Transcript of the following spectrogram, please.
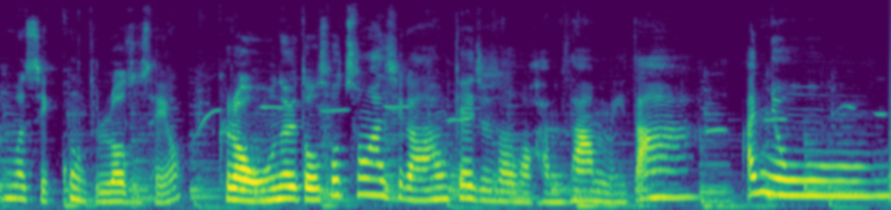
한 번씩 콕 눌러주세요. 그럼 오늘도 소중한 시간 함께 해주셔서 감사합니다. 안녕!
